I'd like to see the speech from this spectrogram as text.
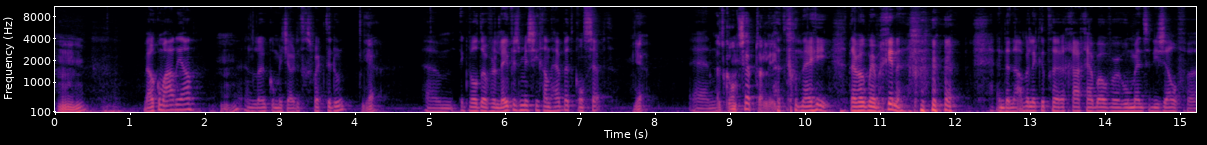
Mhm. Welkom Adriaan. Mhm. En leuk om met jou dit gesprek te doen. Ja, Ehm, ik wil het over de levensmissie gaan hebben, het concept. ja. En Het concept alleen. het, nee, daar wil ik mee beginnen. en daarna wil ik het eh, graag hebben over hoe mensen die zelf eh,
